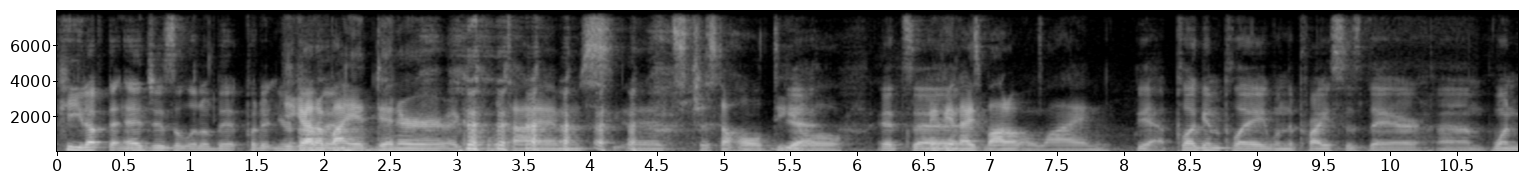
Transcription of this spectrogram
heat up the edges a little bit put it in your you gotta oven. buy it dinner a couple of times. it's just a whole deal. It's uh, Maybe a nice bottle of wine. yeah plug and play when the price is there um, one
